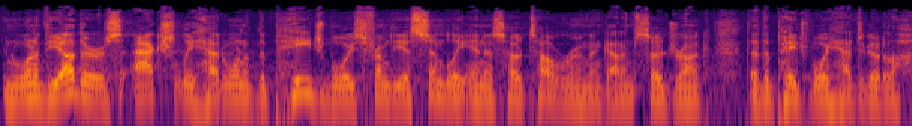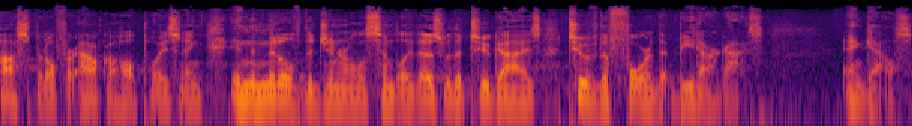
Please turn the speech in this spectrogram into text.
And one of the others actually had one of the page boys from the assembly in his hotel room and got him so drunk that the page boy had to go to the hospital for alcohol poisoning in the middle of the general assembly. Those were the two guys, two of the four that beat our guys and gals.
